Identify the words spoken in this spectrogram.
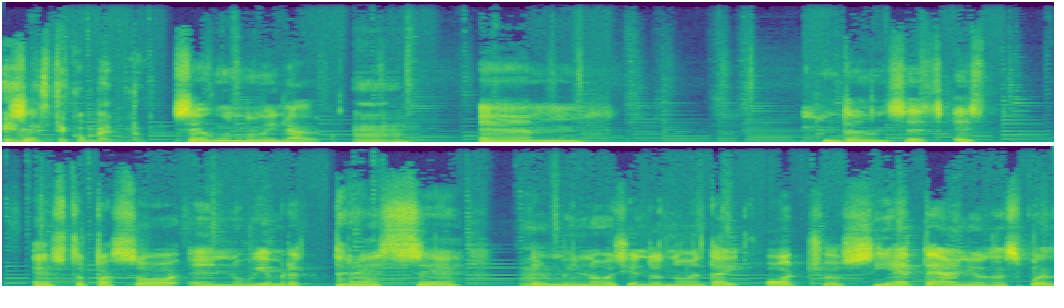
en Sí. este convento. segundo milagro. Ujú. Em, entonces, es- esto pasó en noviembre 13 del Ujú. 1998, siete años después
